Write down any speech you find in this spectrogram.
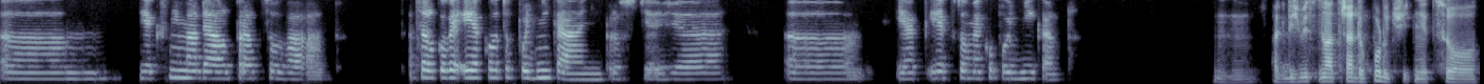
um, jak s nima dál pracovat a celkově i jako to podnikání prostě, že uh, jak, jak v tom jako podnikat. Mm-hmm. A když bys měla třeba doporučit něco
